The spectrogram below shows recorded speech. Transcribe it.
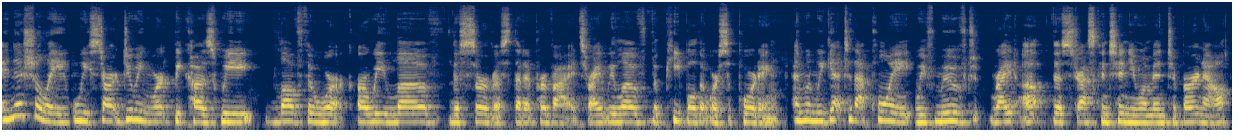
initially we start doing work because we love the work or we love the service that it provides, right? We love the people that we're supporting. And when we get to that point, we've moved right up the stress continuum into burnout.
